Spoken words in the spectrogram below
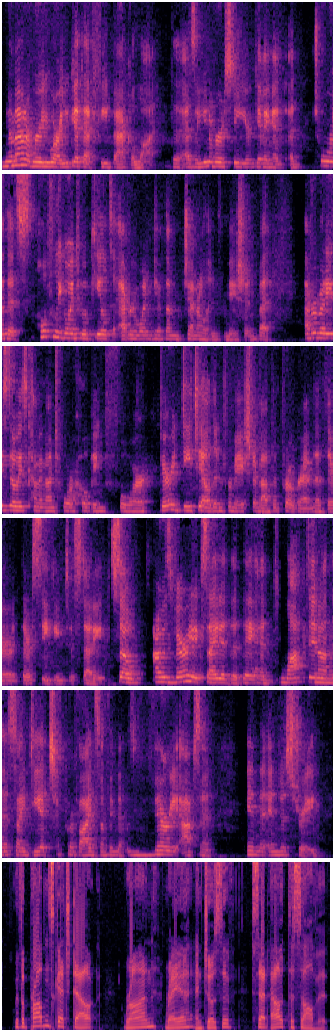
no matter where you are, you get that feedback a lot. The, as a university, you're giving a, a tour that's hopefully going to appeal to everyone, give them general information. But everybody's always coming on tour hoping for very detailed information about the program that they're they're seeking to study. So I was very excited that they had locked in on this idea to provide something that was very absent in the industry. With the problem sketched out, Ron, Rhea, and Joseph set out to solve it.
